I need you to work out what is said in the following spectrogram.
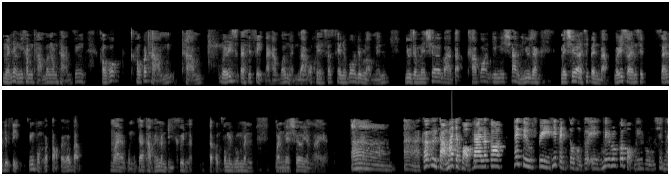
เหมือนอย่างมีคำถามบางคำถาม ซึ่งเขาก็เขาก็ถามถาม very specific นะครับ ว่าเหมือนแบบโอเค sustainable development อยู่จะ measure by แบบ carbon emission หรืออยู่จะ measure ที่เป็นแบบ very scientific ซึ่งผมก็ตอบไปว่าแบบไม่ผมแค่ทำให้มันดีขึ้นอะ แต่ผมก็ไม่รู้มันมัน measure ยังไงอะอ่า อ่า ก็คือสามารถจะบอกได้แล้วก็ให้ฟิลฟรีที่เป็นตัวของตัวเอง ไม่รู้ก็บอกไม่รู้ใช่ไหม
